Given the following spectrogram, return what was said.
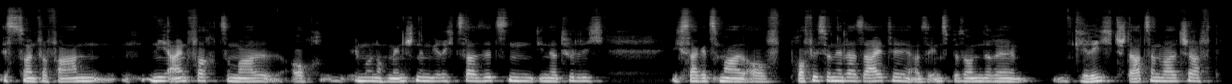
ist so ein Verfahren nie einfach, zumal auch immer noch Menschen im Gerichtssaal sitzen, die natürlich, ich sage jetzt mal, auf professioneller Seite, also insbesondere Gericht, Staatsanwaltschaft,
